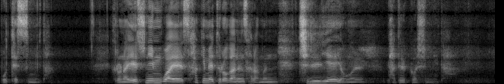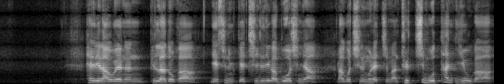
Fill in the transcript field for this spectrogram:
못했습니다. 그러나 예수님과의 사귐에 들어가는 사람은 진리의 영을 받을 것입니다. 헨리 라우에는 빌라도가 예수님께 진리가 무엇이냐라고 질문했지만 듣지 못한 이유가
